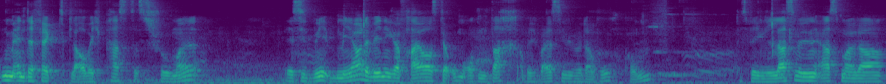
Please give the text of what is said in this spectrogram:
im Endeffekt, glaube ich, passt das schon mal. Es sieht mehr oder weniger frei aus, der oben auf dem Dach, aber ich weiß nicht, wie wir da hochkommen. Deswegen lassen wir den erstmal da.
